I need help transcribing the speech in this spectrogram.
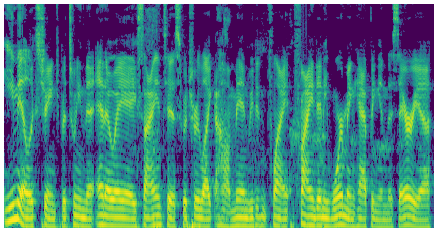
email exchange between the NOAA scientists, which were like, "Oh man, we didn't fly, find any warming happening in this area.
